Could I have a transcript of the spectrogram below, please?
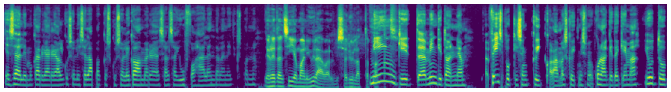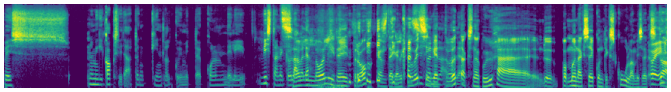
ja see oli mu karjääri algus, oli see läpakas, kus oli kaamera ja seal sai ufo hääle endale näiteks panna. ja need on siiamaani üleval, mis oli üllatav mingid, mingid on jah. Facebookis on kõik olemas, kõik, mis me kunagi tegime, Youtube'is no mingi kaks videot on kindlalt, kui mitte kolm-neli, vist on ikka üleval, jah. seal oli neid rohkem tegelikult, ma mõtlesingi, et üleval, võtaks nagu ühe mõneks sekundiks kuulamiseks Oi. ka.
